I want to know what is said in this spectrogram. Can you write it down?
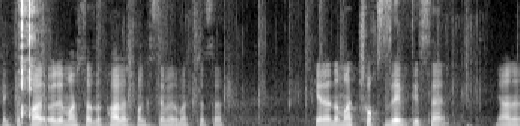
Pek de öyle maçlarda paylaşmak istemiyorum açıkçası. Gene de maç çok zevkliyse yani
